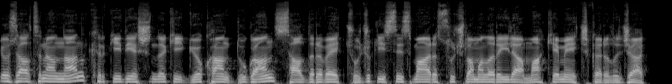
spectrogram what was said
Gözaltına alınan 47 yaşındaki Gökhan Dugan saldırı ve çocuk istismarı suçlamalarıyla mahkemeye çıkarılacak.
